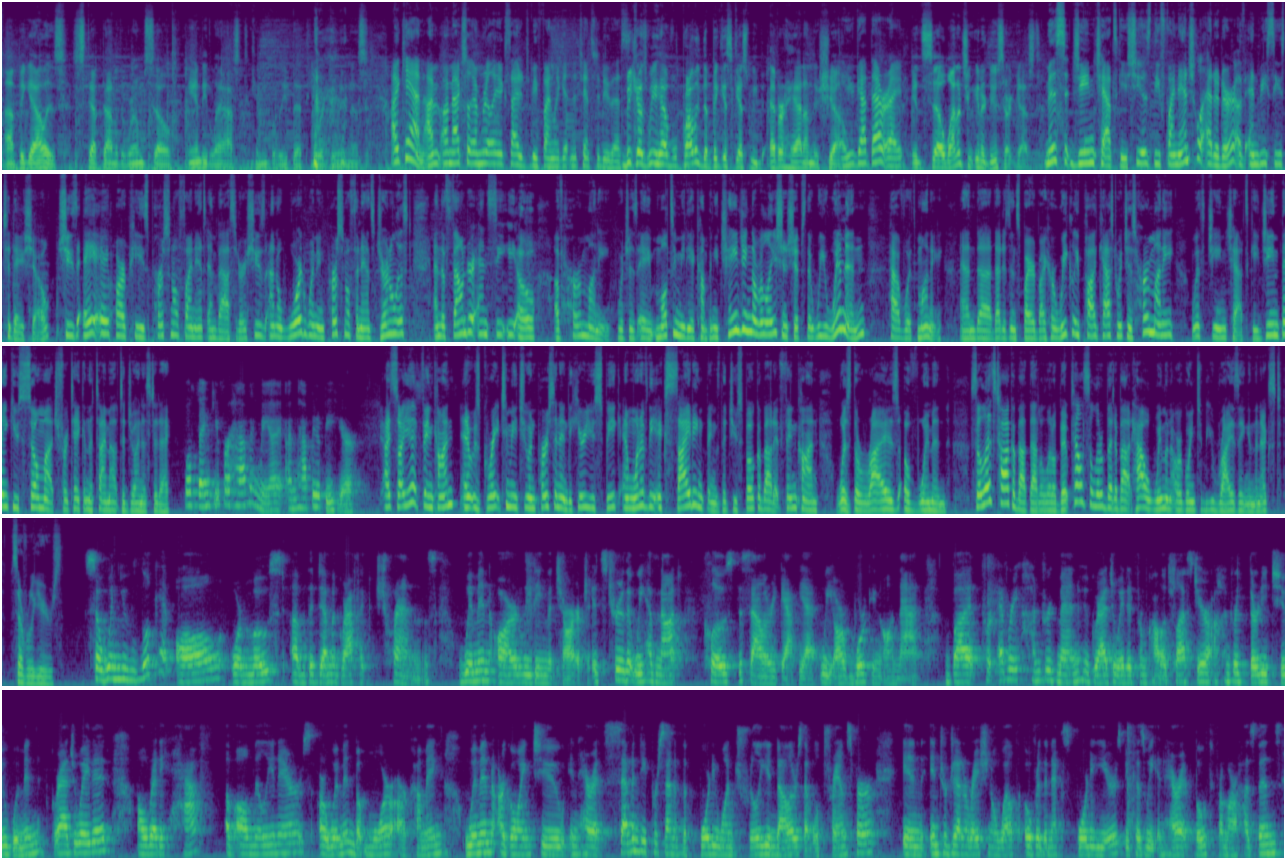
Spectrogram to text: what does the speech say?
Uh, Big Al has stepped out of the room, so Andy Last, can you believe that you are doing this? I can. I'm, I'm actually I'm really excited to be finally getting the chance to do this. Because we have probably the biggest guest we've ever had on this show. You got that right. And so, why don't you introduce our guest? Miss Jean Chatzky. She is the financial editor of NBC's Today Show. She's AARP's personal finance ambassador. She's an award winning personal finance journalist and the founder and CEO of Her Money, which is a multimedia company changing the relationships that we women have with money. And uh, that is inspired by her weekly podcast, which is Her Money with Jean Chatzky. Jean, thank you so much for taking the time out to join us today. Well, thank you for having me. I, I'm happy to be here. I saw you at FinCon, and it was great to meet you in person and to hear you speak. And one of the exciting things that you spoke about at FinCon was the rise of women. So let's talk about that a little bit. Tell us a little bit about how women are going to be rising in the next several years. So, when you look at all or most of the demographic trends, women are leading the charge. It's true that we have not closed the salary gap yet. We are working on that. But for every 100 men who graduated from college last year, 132 women graduated. Already half of all millionaires are women, but more are coming. Women are going to inherit 70% of the $41 trillion that will transfer in intergenerational wealth over the next 40 years because we inherit both from our husbands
